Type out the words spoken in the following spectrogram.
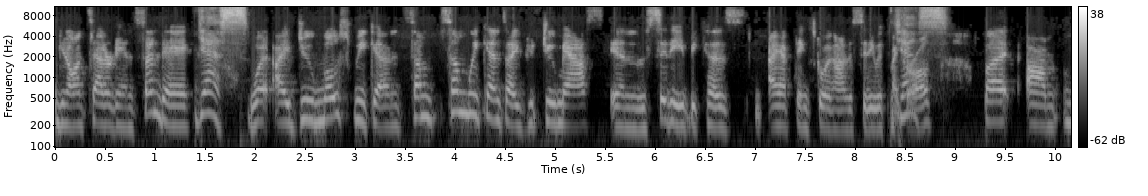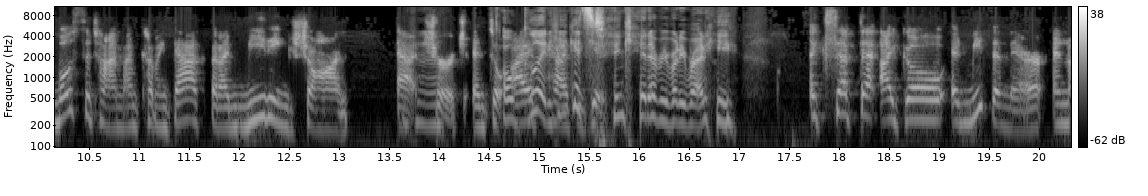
you know, on Saturday and Sunday. Yes. What I do most weekends, some some weekends I do mass in the city because I have things going on in the city with my yes. girls. But um, most of the time I'm coming back, but I'm meeting Sean at mm-hmm. church. And so oh, I good. He gets to get, get everybody ready. Except that I go and meet them there, and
